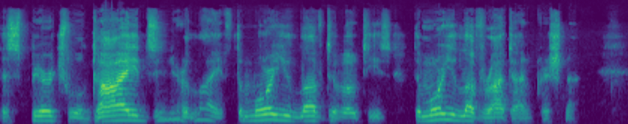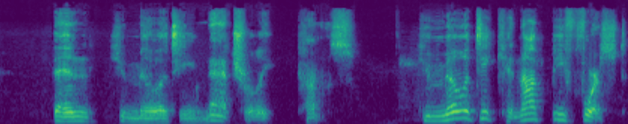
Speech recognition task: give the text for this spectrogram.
the spiritual guides in your life, the more you love devotees, the more you love Radha and Krishna, then humility naturally comes. Humility cannot be forced.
